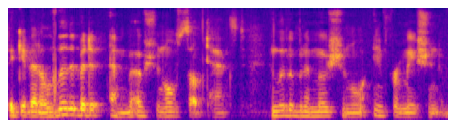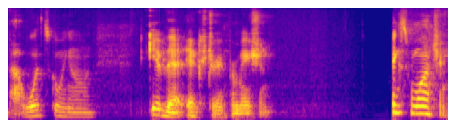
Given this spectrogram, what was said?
that give that a little bit of emotional subtext, a little bit of emotional information about what's going on to give that extra information. Thanks for watching.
